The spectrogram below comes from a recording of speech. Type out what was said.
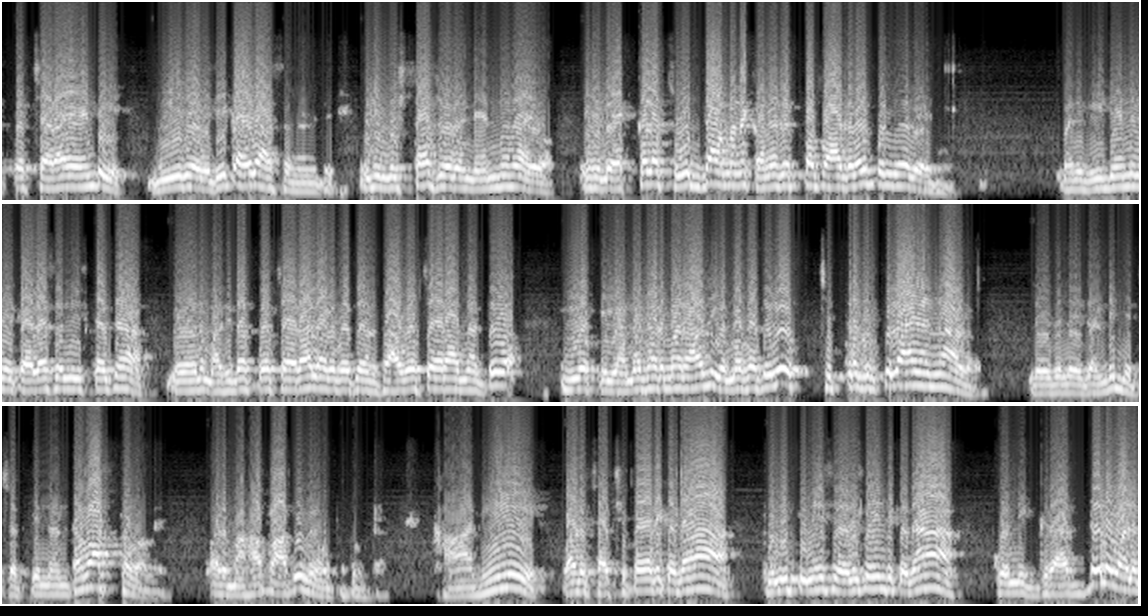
వచ్చారా ఏంటి? వీరేమిటి కైలాసం ఏమిటి? ఇది లిస్టా చూడండి ఎన్నున్నాయో? ఇది ఎక్కడ చూద్దామని కనురెప్ప పాటలు పుణ్యం లేదు మరి వీడియోని మీరు కైలాసం తీసుకెళ్తా మేమైనా మతి తప్పొచ్చారా? లేకపోతే సాగొచ్చారా అన్నట్టు ఈ యొక్క యమధర్మరాజు యమగతులు చిత్రగుప్తులు ఆయన అన్నాడు. లేదు లేదండి మీరు చెప్పిందంతా వాస్తవమే. వాడు మహాపాపి మేము ఒప్పుకుంటాం. కానీ వాడు చచ్చిపోయారు కదా పులి తినేసి వెళ్ళిపోయింది కదా కొన్ని గ్రద్దలు వాడి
